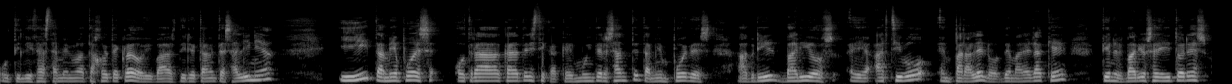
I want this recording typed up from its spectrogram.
Utilizas también un atajo de teclado y vas directamente a esa línea. Y también puedes, otra característica que es muy interesante, también puedes abrir varios eh, archivos en paralelo, de manera que tienes varios editores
